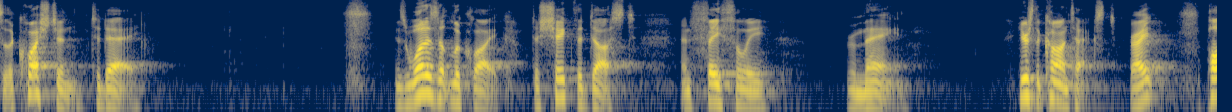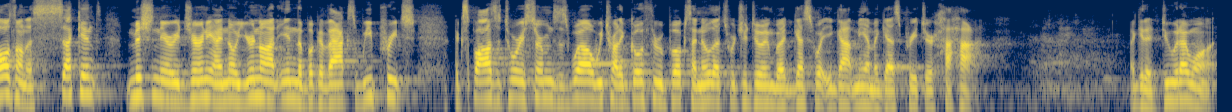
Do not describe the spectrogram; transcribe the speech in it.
So, the question today is what does it look like to shake the dust and faithfully remain? Here's the context, right? Paul's on a second missionary journey. I know you're not in the book of Acts. We preach expository sermons as well. We try to go through books. I know that's what you're doing, but guess what? You got me. I'm a guest preacher. Ha ha. I get to do what I want.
